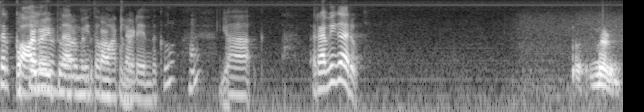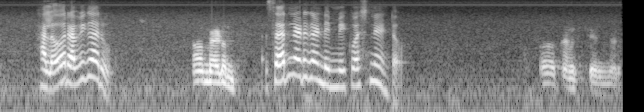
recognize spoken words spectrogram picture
సార్ ఒక్క కాల్ రైతు ఉన్నారు అనేది మీతో కాకుండా. మాట్లాడేందుకు ఆ, రవి గారు మేడం. హలో రవి గారు? ఆ, మేడం. సార్ని అడగండి మీ క్వశ్చన్ ఏంటో? ఆ, కనెక్ట్ చేయండి మేడం.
